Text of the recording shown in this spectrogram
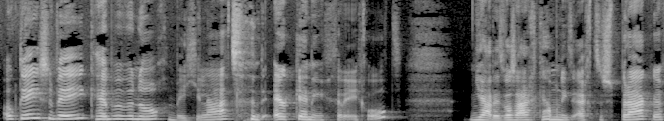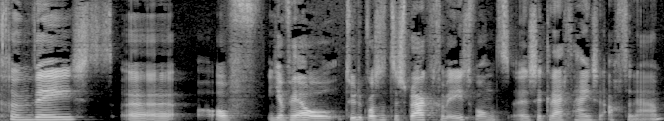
Ook deze week hebben we nog, een beetje laat, de erkenning geregeld. Ja, dit was eigenlijk helemaal niet echt te sprake geweest. Uh, of jawel, natuurlijk was het te sprake geweest, want uh, ze krijgt Hein zijn achternaam.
